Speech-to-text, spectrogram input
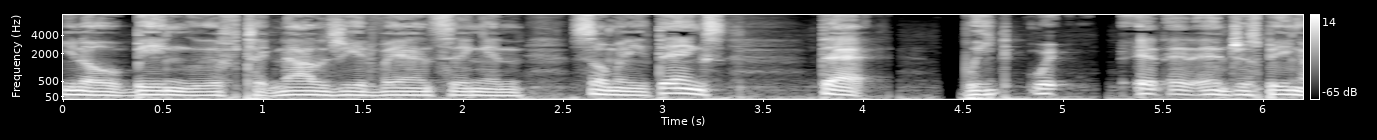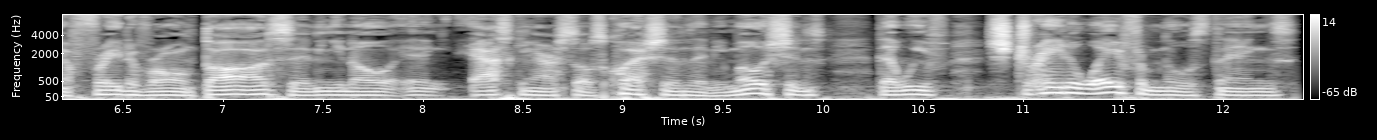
you know, being with technology advancing and so many things that we, we and, and, just being afraid of our own thoughts and you know and asking ourselves questions and emotions that we've strayed away from those things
